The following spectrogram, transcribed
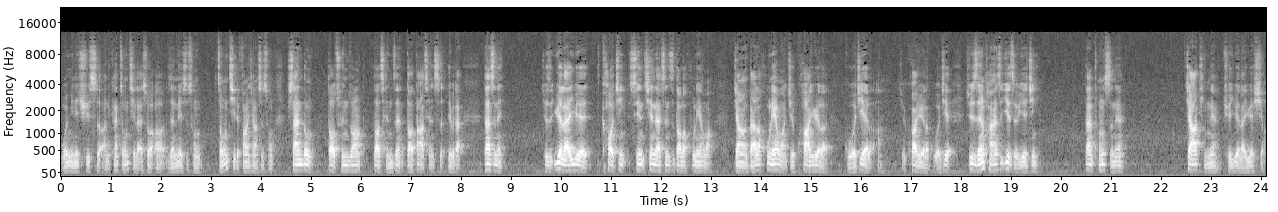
文明的趋势啊，你看总体来说啊，人类是从总体的方向是从山洞到村庄到城镇到大城市，对不对？但是呢，就是越来越靠近，现现在甚至到了互联网，讲白了，互联网就跨越了国界了啊，就跨越了国界，所以人好像是越走越近，但同时呢。家庭呢却越来越小，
